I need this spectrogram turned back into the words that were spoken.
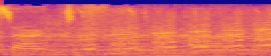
Start to feel nice.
